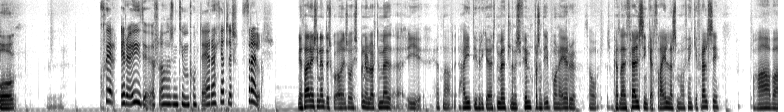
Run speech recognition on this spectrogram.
og hver eru auður á þessum tímapunkti? Er ekki allir þrælar? Já, það er eins og ég nefndi sko, eins og Hispaníólu ertu með eh, í hérna, Hæti fyrir ekki, ertu með til dæmis 5% íbúina eru þá það sem kallaði frelsingjar, þrælar sem hafa fengið frelsi og hafa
